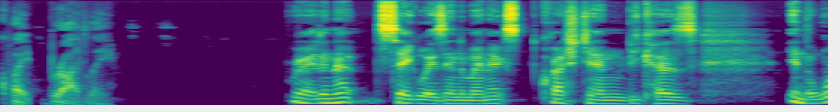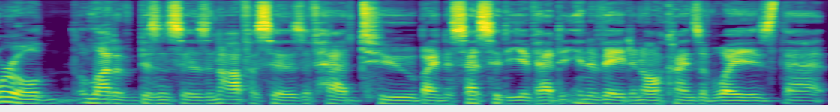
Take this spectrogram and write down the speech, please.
quite broadly. Right, and that segues into my next question because in the world, a lot of businesses and offices have had to, by necessity, have had to innovate in all kinds of ways that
